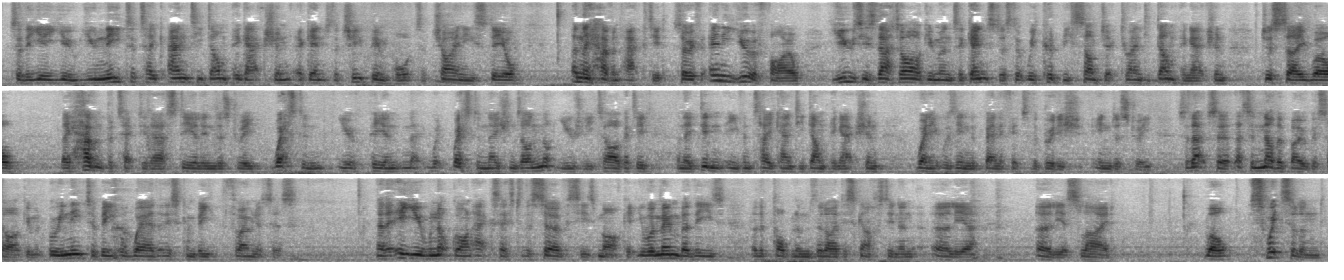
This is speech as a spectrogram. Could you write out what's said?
to the EU, you need to take anti dumping action against the cheap imports of Chinese steel, and they haven't acted. So if any Europhile uses that argument against us that we could be subject to anti dumping action, just say, well, They haven't protected our steel industry. Western European, Western nations are not usually targeted, and they didn't even take anti-dumping action when it was in the benefits of the British industry. So that's, a, that's another bogus argument. But we need to be aware that this can be thrown at us. Now, the EU will not grant access to the services market. You remember these are the problems that I discussed in an earlier, earlier slide. Well, Switzerland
